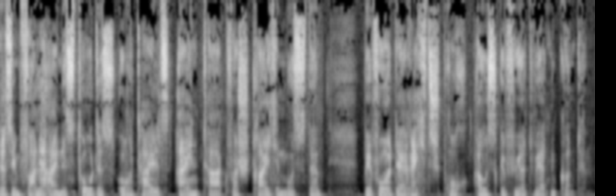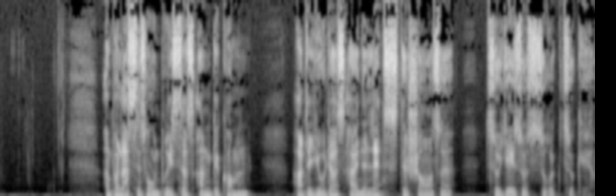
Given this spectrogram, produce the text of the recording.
dass im Falle eines Todesurteils ein Tag verstreichen musste, bevor der Rechtsspruch ausgeführt werden konnte. Am Palast des Hohen Priesters angekommen, hatte Judas eine letzte Chance, zu Jesus zurückzukehren.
